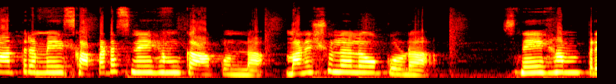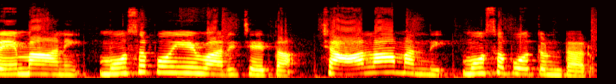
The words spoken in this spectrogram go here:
మాత్రమే కపట స్నేహం కాకుండా మనుషులలో కూడా స్నేహం ప్రేమ అని మోసపోయే వారి చేత చాలామంది మోసపోతుంటారు.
